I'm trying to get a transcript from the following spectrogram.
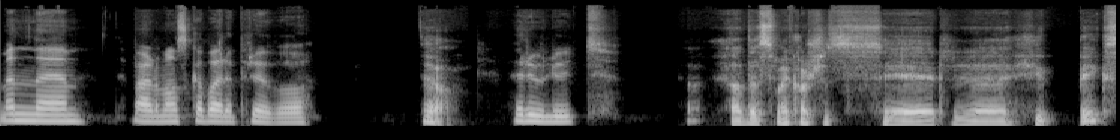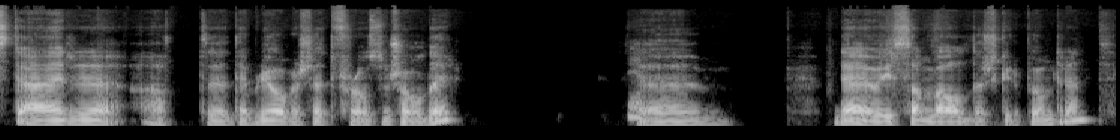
men uh, hva er det man skal bare prøve å ja. rulle ut? Ja, Det som jeg kanskje ser uh, hyppigst, er at det blir oversett frozen shoulder. Ja. Uh, det er jo i samme aldersgruppe omtrent.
